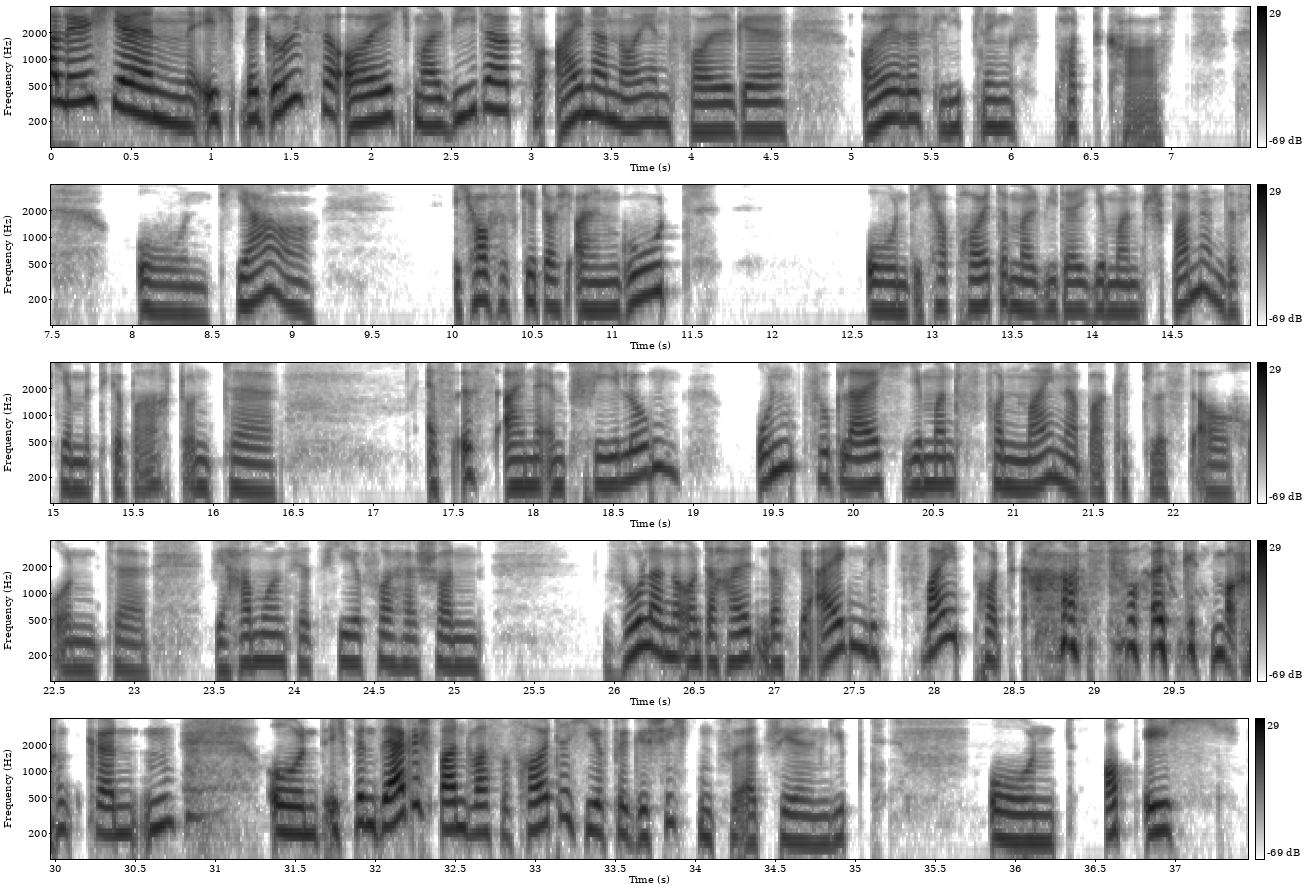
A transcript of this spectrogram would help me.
Hallöchen! Ich begrüße euch mal wieder zu einer neuen Folge eures Lieblingspodcasts. Und ja, ich hoffe, es geht euch allen gut. Und ich habe heute mal wieder jemand Spannendes hier mitgebracht und äh, es ist eine Empfehlung und zugleich jemand von meiner Bucketlist auch. Und äh, wir haben uns jetzt hier vorher schon so lange unterhalten, dass wir eigentlich zwei Podcast-Folgen machen könnten. Und ich bin sehr gespannt, was es heute hier für Geschichten zu erzählen gibt und ob ich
